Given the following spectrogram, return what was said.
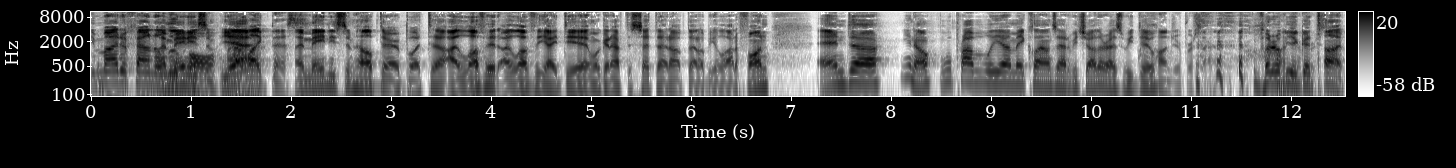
You might have found a I may need loophole. some. Yeah, I like this. I may need some help there, but uh, I love it. I love the idea, and we're gonna have to set that up. That'll be a lot of fun. And uh, you know, we'll probably uh, make clowns out of each other as we do. Hundred percent. but it'll be a good time.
